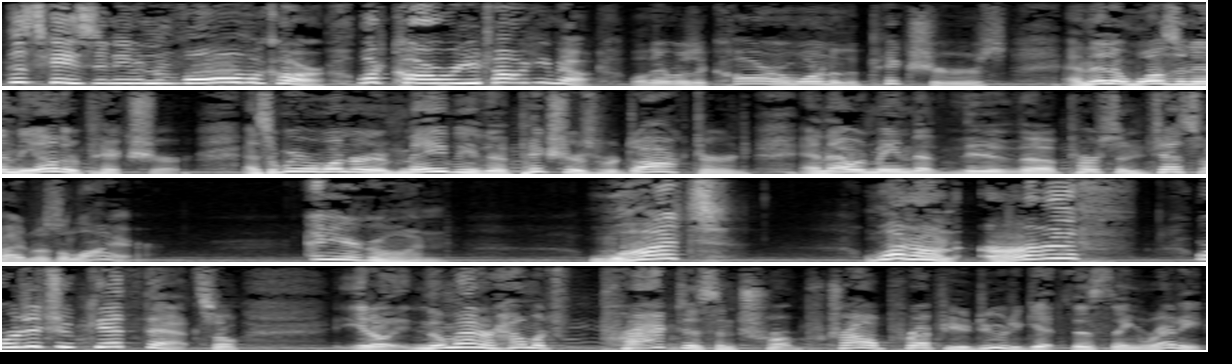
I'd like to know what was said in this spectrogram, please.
This case didn't even involve a car. What car were you talking about? Well, there was a car in one of the pictures, and then it wasn't in the other picture. And so we were wondering if maybe the pictures were doctored, and that would mean that the, the person who testified was a liar. And you're going, what? What on earth? Where did you get that? So, you know, no matter how much practice and tr- trial prep you do to get this thing ready,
